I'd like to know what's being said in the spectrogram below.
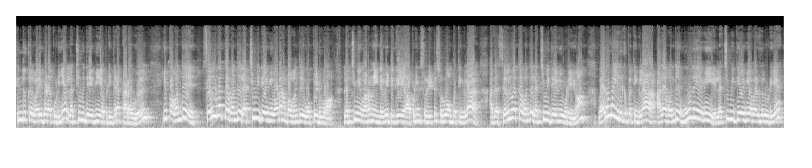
ஹிந்துக்கள் வழிபடக்கூடிய லட்சுமி தேவி அப்படிங்கிற கடவுள். இப்போ வந்து செல்வத்தை வந்து லட்சுமி தேவியோட நம்ம வந்து ஒப்பிடுவோம். லட்சுமி வரணும் எங்கள் வீட்டுக்கு அப்படின்னு சொல்லிட்டு சொல்லுவோம் பார்த்தீங்களா? அதை செல்வத்தை வந்து லட்சுமி தேவியுடையும். வறுமை இருக்கு பார்த்தீங்களா? அதை வந்து மூதேவி லட்சுமி தேவி அவர்களுடைய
